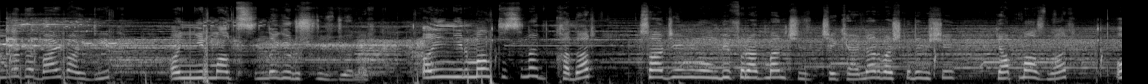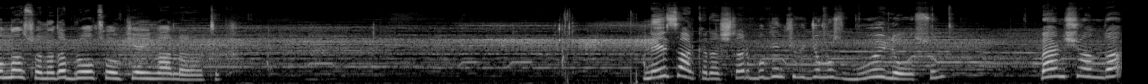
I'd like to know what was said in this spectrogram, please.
Sonunda da bay bay deyip ayın 26'sında görüşürüz diyorlar. Ayın 26'sına kadar sadece emin olun bir fragman çekerler. Başka da bir şey yapmazlar. Ondan sonra da Brawl Talk yayınlarlar artık. Neyse arkadaşlar bugünkü videomuz böyle olsun. Ben şu anda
